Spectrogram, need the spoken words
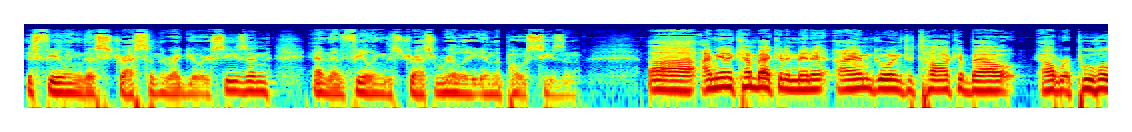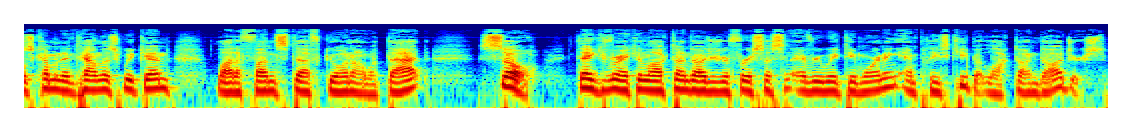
is feeling this stress in the regular season and then feeling the stress really in the postseason. Uh, I'm going to come back in a minute. I am going to talk about Albert Pujols coming in town this weekend. A lot of fun stuff going on with that. So, thank you for making Locked On Dodgers your first listen every weekday morning, and please keep it Locked On Dodgers.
